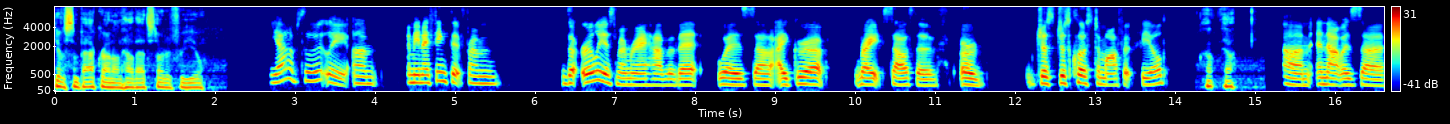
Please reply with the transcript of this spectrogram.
give us some background on how that started for you. yeah, absolutely. Um, I mean, I think that from the earliest memory I have of it was uh, I grew up right south of, or just just close to Moffett Field, Oh, yeah. um, and that was uh,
